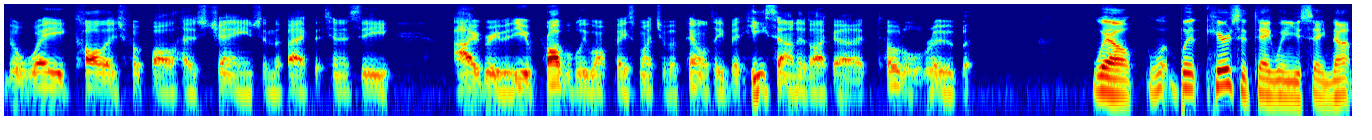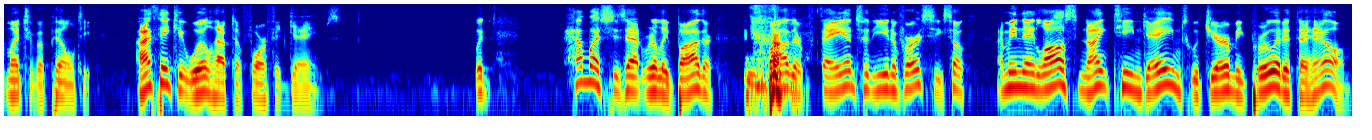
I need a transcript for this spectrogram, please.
the way college football has changed and the fact that Tennessee, I agree with you, probably won't face much of a penalty. But he sounded like a total rube. Well, but here's the thing: when you say not much of a penalty, I think it will have to forfeit games. But how much does that really bother bother fans of the university? So I mean, they lost 19 games with Jeremy Pruitt at the helm,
